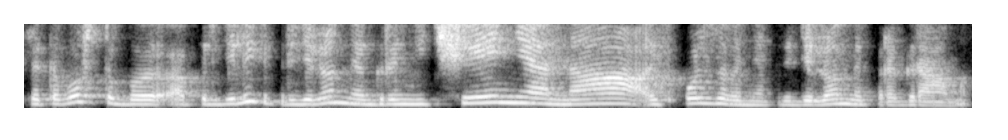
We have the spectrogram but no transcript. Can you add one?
для того, чтобы определить определенные ограничения на использование определенной программы.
